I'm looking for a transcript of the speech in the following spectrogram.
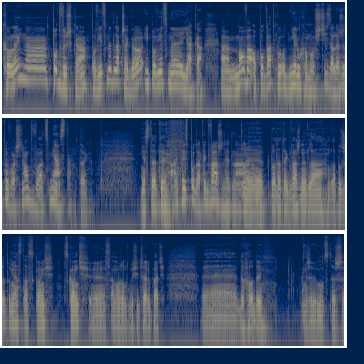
Kolejna podwyżka, powiedzmy dlaczego i powiedzmy jaka. Mowa o podatku od nieruchomości, zależy to właśnie od władz miasta. Tak. Niestety Ale to jest podatek ważny dla. e, podatek ważny dla, dla budżetu miasta, skądś, skądś e, samorząd musi czerpać e, dochody, żeby móc też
